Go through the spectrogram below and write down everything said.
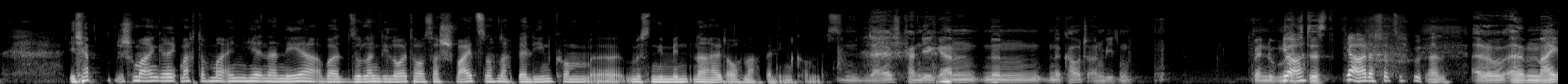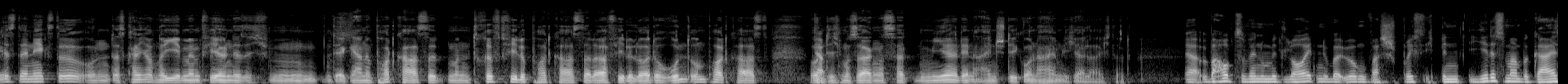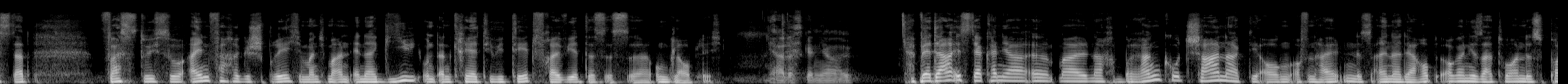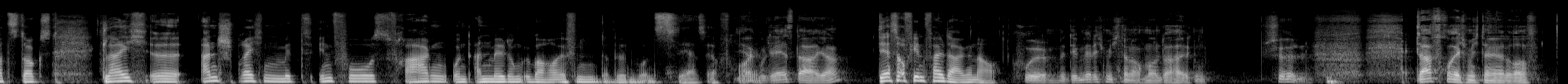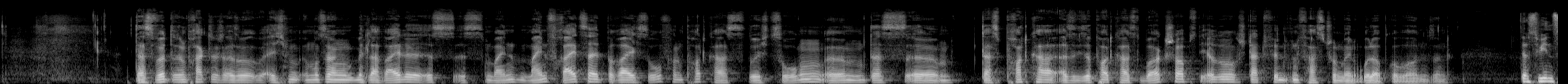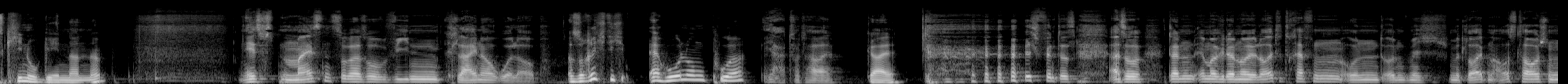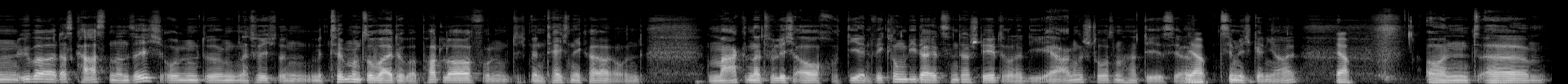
Ich habe schon mal angeregt, mach doch mal einen hier in der Nähe, aber solange die Leute aus der Schweiz noch nach Berlin kommen, äh, müssen die Mindner halt auch nach Berlin kommen. Das, Naja, ich kann dir gern nen- eine Couch anbieten, wenn du ja, möchtest. ja, das hört sich gut an. Also äh, Mai ist der nächste und das kann ich auch nur jedem empfehlen, der sich, mh, der gerne podcastet. Man trifft viele Podcaster da, viele Leute rund um Podcast und Ja. ich muss sagen, es hat mir den Einstieg unheimlich erleichtert. Ja, überhaupt so, wenn du mit Leuten über irgendwas sprichst. Ich bin jedes Mal begeistert, was durch so einfache Gespräche manchmal an Energie und an Kreativität frei wird. Das ist äh, unglaublich. Ja, das ist genial. Wer da ist, der kann ja äh, mal nach Branko Czarnak die Augen offen halten. Das ist einer der Hauptorganisatoren des Podstocks. Gleich äh, ansprechen mit Infos, Fragen und Anmeldungen überhäufen. Da würden wir uns sehr, sehr Ja freuen. gut, der ist da, ja? Der ist auf jeden Fall da, genau. Cool, mit dem werde ich mich dann auch mal unterhalten. Schön. Da freue ich mich dann ja drauf. Das wird dann praktisch, also ich muss sagen, mittlerweile ist, ist mein, mein Freizeitbereich so von Podcasts durchzogen, ähm, dass ähm, das Podcast, also diese Podcast-Workshops, die also stattfinden, fast schon mein Urlaub geworden sind. Das ist wie ins Kino gehen dann, ne? Nee, ist meistens sogar so wie ein kleiner Urlaub. Also richtig Erholung pur. Ja, total. Geil. Ich finde das, also dann immer wieder neue Leute treffen und, und mich mit Leuten austauschen über das Casten an sich und ähm, natürlich dann mit Tim und so weiter über Podlove und ich bin Techniker und mag natürlich auch die Entwicklung, die da jetzt hintersteht oder die er angestoßen hat, die ist ja, Ja. ziemlich genial. Ja. Und ähm,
